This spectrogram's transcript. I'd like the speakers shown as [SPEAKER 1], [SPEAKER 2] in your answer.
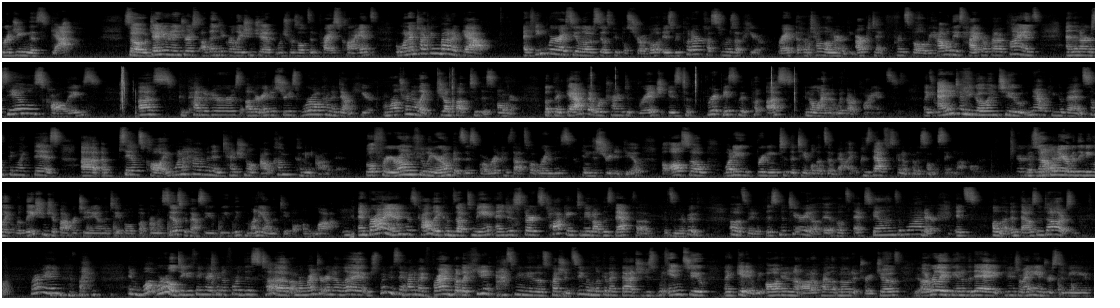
[SPEAKER 1] bridging this gap. So genuine interest, authentic relationship, which results in price clients. But when I'm talking about a gap, I think where I see a lot of salespeople struggle is we put our customers up here, right? The hotel owner, the architect, the principal. We have all these high profile clients, and then our sales colleagues, us, competitors, other industries, we're all kind of down here. And we're all trying to like jump up to this owner. But the gap that we're trying to bridge is to basically put us in alignment with our clients. Like anytime you go into networking events, something like this, uh, a sales call, you want to have an intentional outcome coming out of it. Both for your own, fueling your own business forward, because that's what we're in this industry to do, but also what are you bringing to the table that's of value? Because that's what's going to put us on the same level. Because not only are we leaving like relationship opportunity on the table, but from a sales capacity, we leave money on the table a lot. And Brian, his colleague, comes up to me and just starts talking to me about this bathtub that's in their booth. Oh, it's made of this material. It holds X gallons of water. It's eleven thousand dollars. Brian, in what world do you think I can afford this tub? I'm a renter in LA. I'm just going to say hi to my friend, but like he didn't ask me any of those questions. He didn't even look at my badge. She just went into I get it. We all get into autopilot mode at trade shows, yeah. but really at the end of the day, he didn't show any interest in me.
